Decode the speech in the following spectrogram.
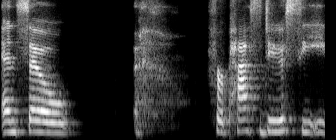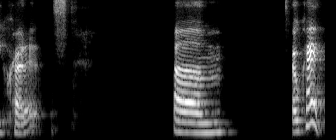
and so for past due CE credits, um, okay.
